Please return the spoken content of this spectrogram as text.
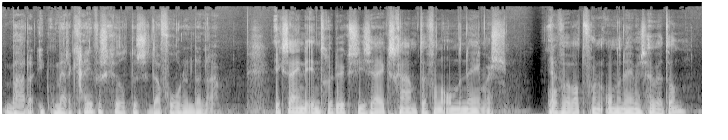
Maar ik merk geen verschil tussen daarvoor en daarna. Ik zei in de introductie, zei ik schaamte van ondernemers. Over wat voor ondernemers hebben we het dan?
